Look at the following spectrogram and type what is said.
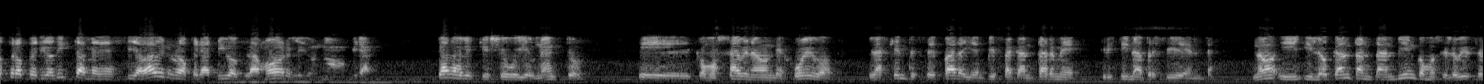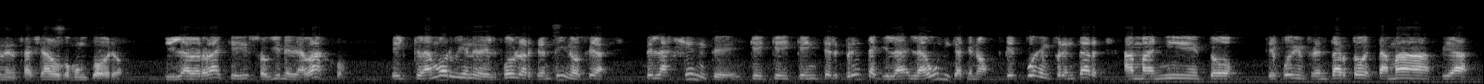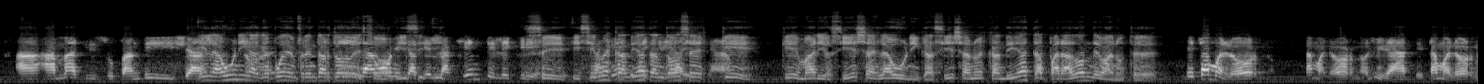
otro periodista me decía, ¿va a haber un operativo clamor? Le digo, no, mira, cada vez que yo voy a un acto, eh, como saben a dónde juego, la gente se para y empieza a cantarme Cristina Presidenta, ¿no? Y, lo cantan tan bien como si lo hubiesen ensayado como un coro. Y la verdad que eso viene de abajo. El clamor viene del pueblo argentino, o sea, de la gente que, que, que interpreta que la, la única que nos que puede enfrentar a Mañeto, que puede enfrentar toda esta mafia, a, a Macri su pandilla. Es la única que puede enfrentar todo es la eso. única y si, que la gente le cree. sí, y si La no es candidata, entonces, ella. ¿qué? ¿Qué, Mario? Si ella es la única, si ella no es candidata, ¿para dónde van ustedes? Estamos al horno, estamos al horno, olvídate, estamos al horno.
